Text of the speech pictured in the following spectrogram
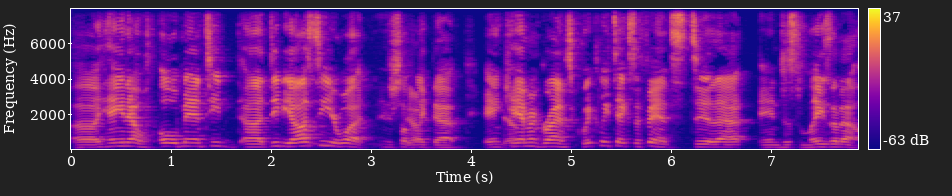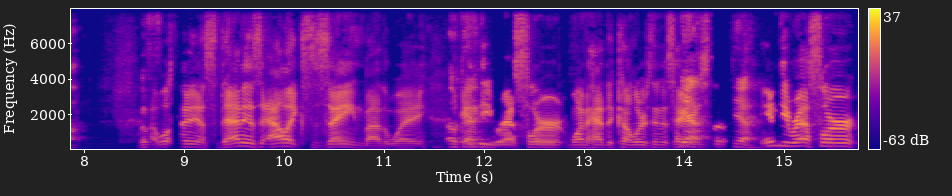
uh, "Hanging out with old man T uh, DiBiase or what, or something Yep. like that." And Yep. Cameron Grimes quickly takes offense to that and just lays him out. I will say this. That is Alex Zayne, by the way. Okay. Indie wrestler. One had the colors in his hair. Yeah. Yeah. Indie wrestler.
